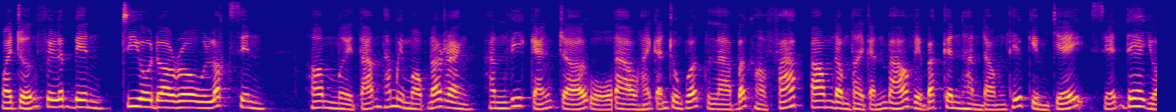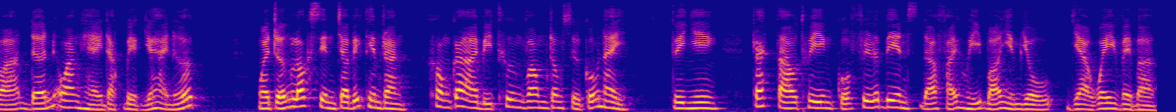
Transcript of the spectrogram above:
Ngoại trưởng Philippines Teodoro Locsin hôm 18 tháng 11 nói rằng hành vi cản trở của tàu hải cảnh Trung Quốc là bất hợp pháp. Ông đồng thời cảnh báo việc Bắc Kinh hành động thiếu kiềm chế sẽ đe dọa đến quan hệ đặc biệt giữa hai nước. Ngoại trưởng Locsin cho biết thêm rằng không có ai bị thương vong trong sự cố này. Tuy nhiên, các tàu thuyền của Philippines đã phải hủy bỏ nhiệm vụ và quay về bờ.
